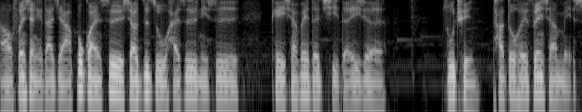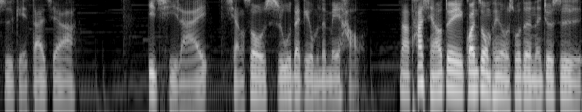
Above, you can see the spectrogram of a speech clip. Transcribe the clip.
然后分享给大家。不管是小资族，还是你是可以消费得起的一些族群。他都会分享美食给大家，一起来享受食物带给我们的美好。那他想要对观众朋友说的呢，就是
